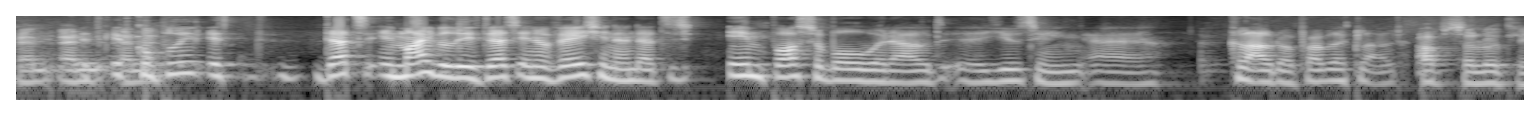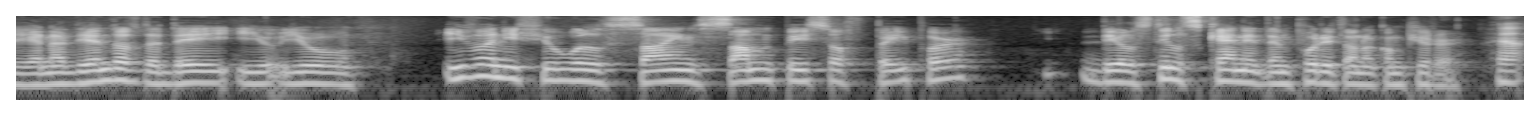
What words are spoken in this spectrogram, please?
And and, it, it and complete. It, that's in my belief. That's innovation, and that is impossible without uh, using uh, cloud or public cloud. Absolutely. And at the end of the day, you, you even if you will sign some piece of paper, they'll still scan it and put it on a computer. Yeah.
